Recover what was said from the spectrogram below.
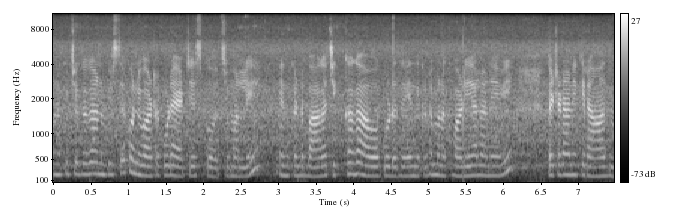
మనకు చిక్కగా అనిపిస్తే కొన్ని వాటర్ కూడా యాడ్ చేసుకోవచ్చు మళ్ళీ. ఎందుకంటే బాగా చిక్కగా అవ్వకూడదు. ఎందుకంటే మనకు వడియాలు అనేవి పెట్టడానికి రాదు.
